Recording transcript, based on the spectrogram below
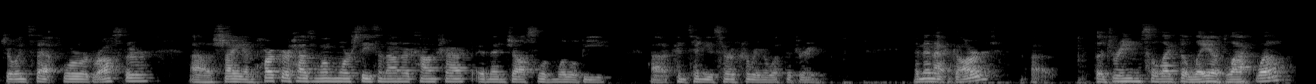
joins that forward roster. Uh, Cheyenne Parker has one more season on her contract, and then Jocelyn Willoughby uh, continues her career with the Dream. And then at guard, uh, the Dream select Alea Blackwell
